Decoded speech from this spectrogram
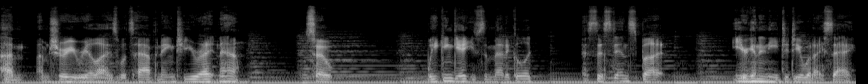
I'm I'm sure you realize what's happening to you right now. So we can get you some medical assistance, but you're gonna need to do what I say.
